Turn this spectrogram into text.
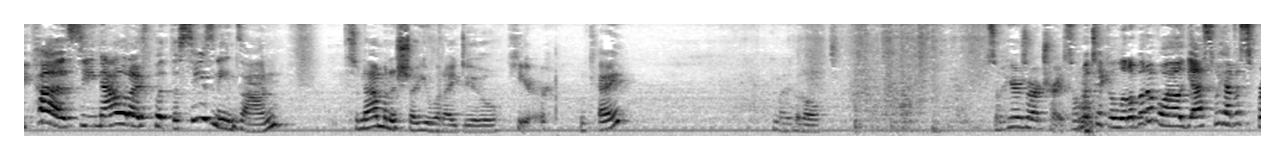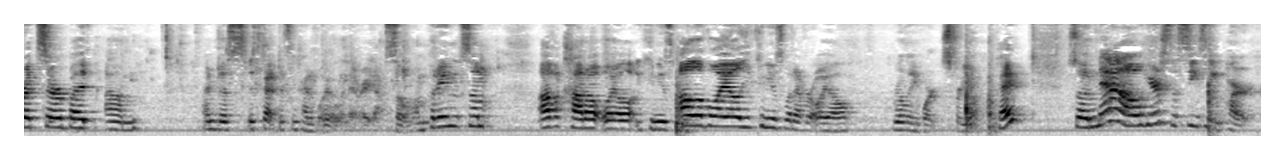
Because, see, now that I've put the seasonings on, so now I'm gonna show you what I do here, okay? My little so here's our tray. So I'm gonna take a little bit of oil. Yes, we have a spritzer, but um, I'm just, it's got different kind of oil in it right now. So I'm putting some avocado oil. You can use olive oil. You can use whatever oil really works for you, okay? So now here's the seasoning part.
